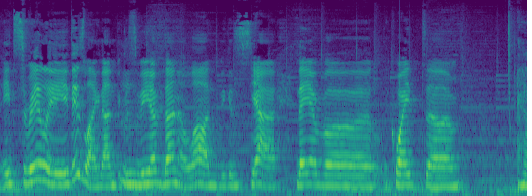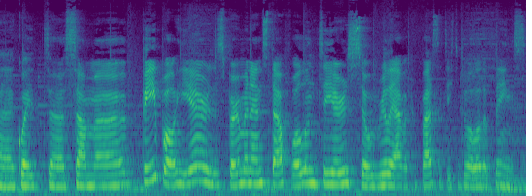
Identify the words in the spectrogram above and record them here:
it's really it is like that because mm. we have done a lot because yeah they have uh, quite um, uh, quite uh, some uh, people here, this permanent staff, volunteers, so we really have a capacity to do a lot of things.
